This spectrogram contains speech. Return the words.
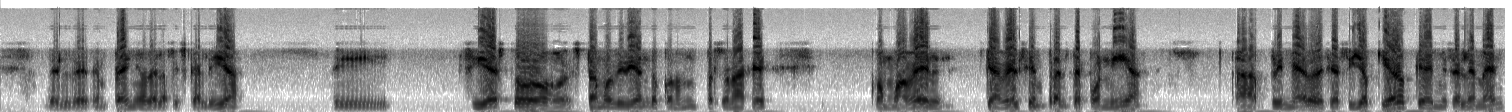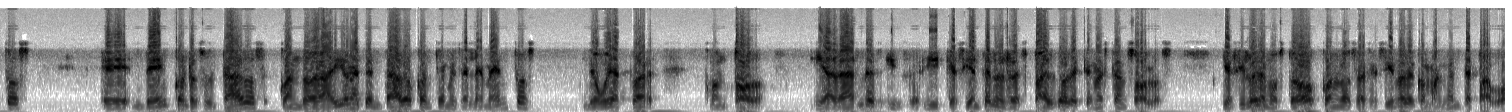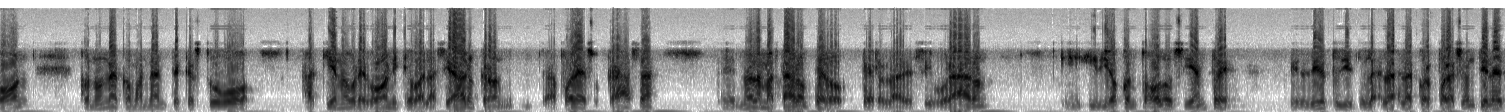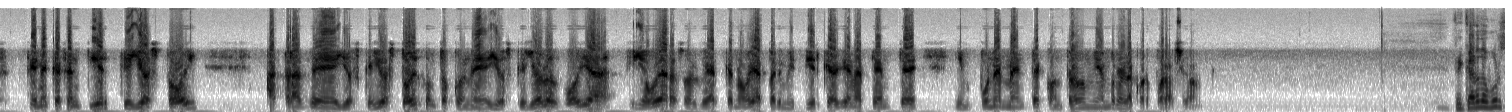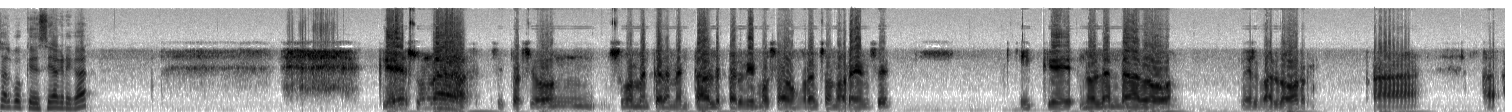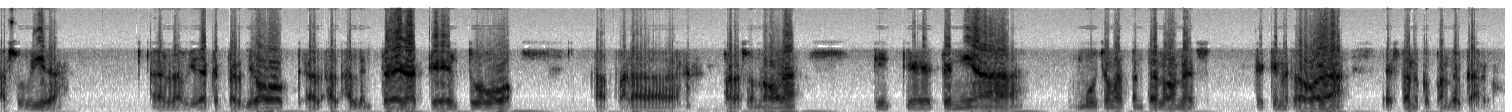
del desempeño de la fiscalía y si esto estamos viviendo con un personaje como Abel, que Abel siempre anteponía, a, primero decía, si yo quiero que mis elementos eh, den con resultados, cuando hay un atentado contra mis elementos, yo voy a actuar con todo y a darles y, y que sienten el respaldo de que no están solos. Y así lo demostró con los asesinos del comandante Pavón, con una comandante que estuvo aquí en Obregón y que balacearon, que afuera de su casa. Eh, no la mataron, pero pero la desfiguraron y, dio con todo siempre. La, la, corporación tiene, tiene que sentir que yo estoy atrás de ellos, que yo estoy junto con ellos, que yo los voy a, yo voy a resolver, que no voy a permitir que alguien atente impunemente contra un miembro de la corporación. Ricardo Burs, ¿algo que desea agregar? Que es una situación sumamente lamentable, perdimos a un gran sonorense y que no le han dado el valor a, a su vida a la vida que perdió, a, la entrega que él tuvo para, para Sonora y que tenía mucho más pantalones que quienes ahora están ocupando el cargo.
